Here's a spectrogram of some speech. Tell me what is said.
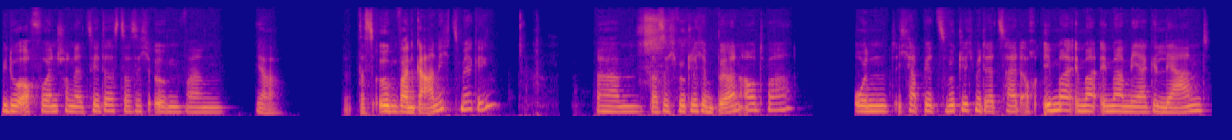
wie du auch vorhin schon erzählt hast, dass ich irgendwann, ja, dass irgendwann gar nichts mehr ging, ähm, dass ich wirklich im Burnout war. Und ich habe jetzt wirklich mit der Zeit auch immer, immer, immer mehr gelernt,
